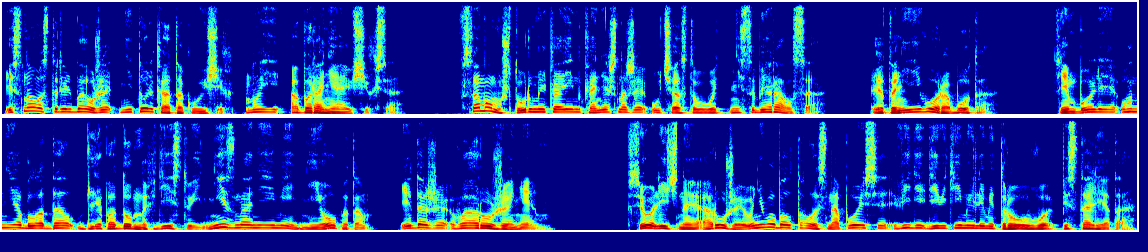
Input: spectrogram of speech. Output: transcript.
И снова стрельба уже не только атакующих, но и обороняющихся. В самом штурме Каин, конечно же, участвовать не собирался. Это не его работа. Тем более он не обладал для подобных действий ни знаниями, ни опытом, и даже вооружением. Все личное оружие у него болталось на поясе в виде 9-миллиметрового пистолета.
